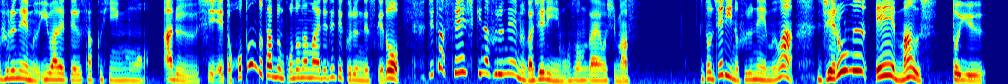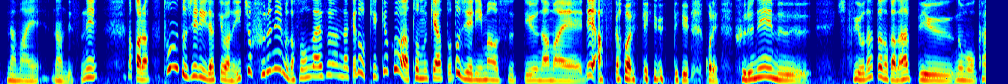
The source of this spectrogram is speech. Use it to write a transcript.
フルネーム言われてる作品もあるし、えっと、ほとんど多分この名前で出てくるんですけど、実は正式なフルネームがジェリーにも存在をします。とジェリーのフルネームはジェロム・ A・ マウスという名前なんですねだからトムとジェリーだけはね一応フルネームが存在するんだけど結局はトム・キャットとジェリー・マウスっていう名前で扱われているっていうこれフルネーム必要だったのかなっていうのも考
